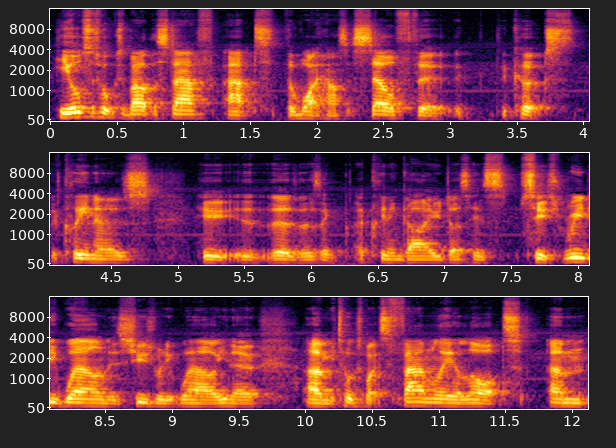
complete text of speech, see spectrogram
he also talks about the staff at the White House itself, the the cooks, the cleaners. Who there's a, a cleaning guy who does his suits really well and his shoes really well. You know, um, he talks about his family a lot. Um,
